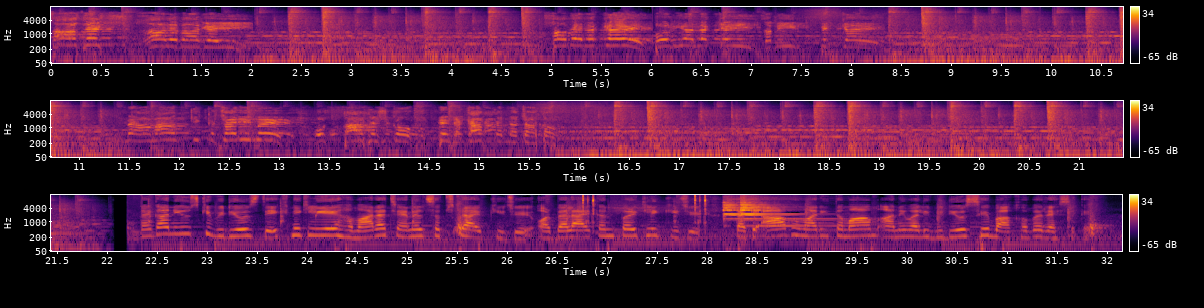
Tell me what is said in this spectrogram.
साजिश गालिब आ गई सौदे लग गए बोलियाँ लग गई, ज़मीन बिक गए। मैं आवाम की कचहरी में उस साजिश को बेनकाब करना चाहता हूँ। मेगा न्यूज़ की वीडियोस देखने के लिए हमारा चैनल सब्सक्राइब कीजिए और बेल आइकन पर क्लिक कीजिए। ताकि आप हमारी तमाम आने वाली वीडियोस से बाखबर रह सकें।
